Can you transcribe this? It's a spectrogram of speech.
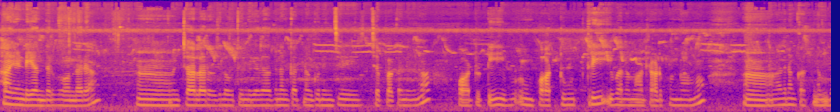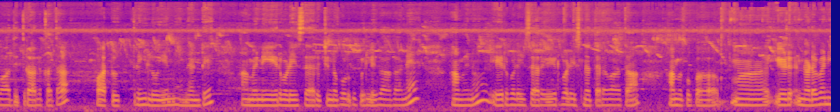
హాయ్ అండి అందరు బాగున్నారా? చాలా రోజులు అవుతుంది కదా అదనం కట్నం గురించి చెప్పాక నేను పార్ట్ టీ పార్ట్ టూ త్రీ ఇవాళ మాట్లాడుకున్నాము. అదనం కట్నం బాధితురాలు కదా పార్ట్ త్రీలో ఏమైందంటే ఆమెను ఏర్పడేశారు చిన్న కొడుకు పెళ్ళి కాగానే ఆమెను ఏర్పడేశారు. ఏర్పడేసిన తర్వాత ఆమెకు ఒక ఏడు నడవని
